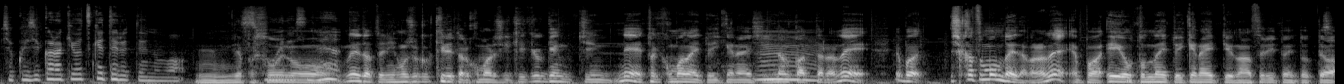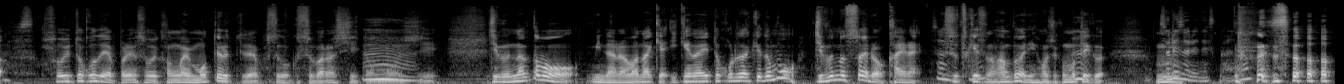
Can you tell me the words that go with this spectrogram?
食事から気をつけてるっていうのはうん、やっぱそういうのすごいですねだって日本食切れたら困るし、結局現地にね、溶き込まないといけないし、なんかあったらね、やっぱ死活問題だからね、やっぱ栄養を取らないといけないっていうのはアスリートにとっては、そういうところでやっぱりそういう考えを持ってるってやっぱすごく素晴らしいと思うし、自分なんかも見習わなきゃいけないところだけども、自分のスタイルを変えない。ねスーツケースの半分は日本食持っていく。それぞれですからね、そう。溶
